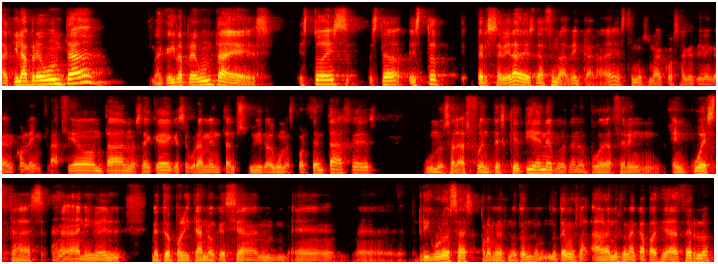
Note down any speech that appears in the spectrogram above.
aquí la pregunta, aquí la pregunta es, esto, es, esto, esto persevera desde hace una década. ¿eh? Esto no es una cosa que tiene que ver con la inflación, tal, no sé qué, que seguramente han subido algunos porcentajes, unos a las fuentes que tiene, porque no puede hacer encuestas a nivel metropolitano que sean eh, eh, rigurosas, por lo menos no, tenemos ahora mismo la capacidad de hacerlo,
